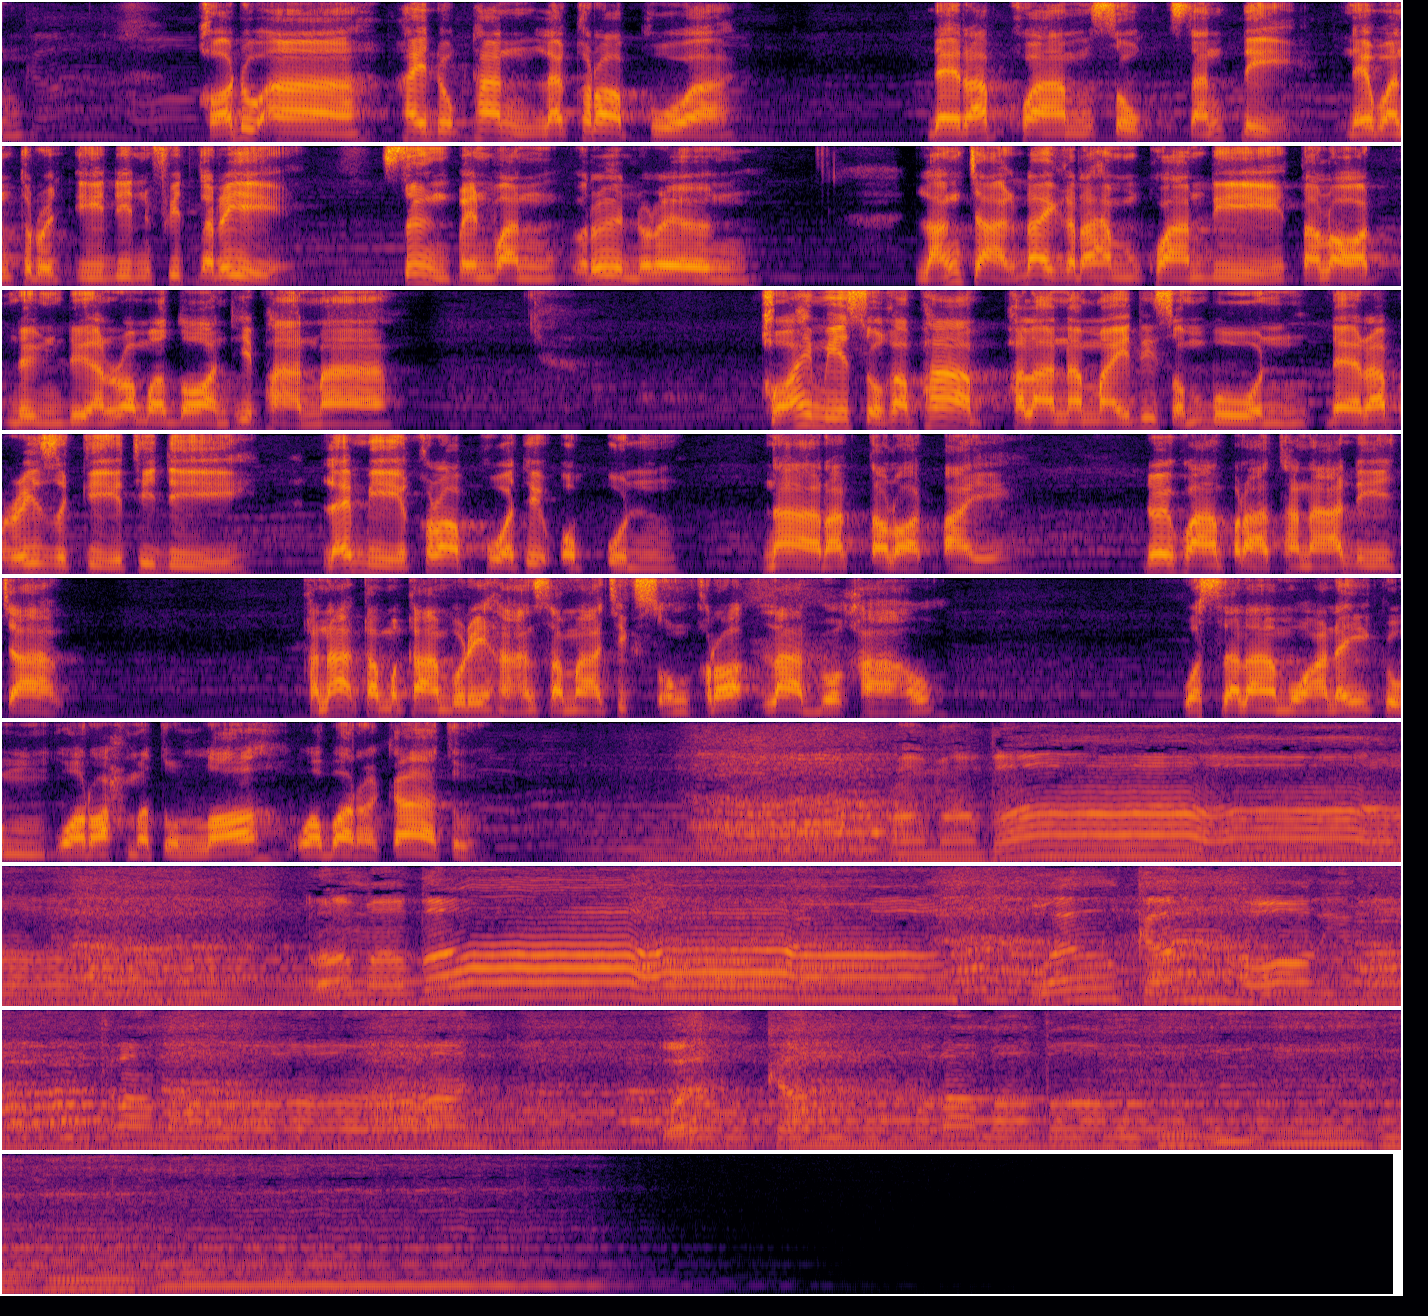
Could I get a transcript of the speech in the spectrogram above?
ขอดุอาให้ทุกท่านและครอบครัว ได้รับความสุขสันติในวันตรุษอีดินฟิตรีซึ่งเป็นวันรื่นเริง หลังจากได้กระทำความดีตลอดหนึ่งเดือนรอมฎอนที่ผ่านมา ขอให้มีสุขภาพพลานามัยที่สมบูรณ์ ได้รับริสกีที่ดี และมีครอบครัวที่อบอุ่น น่ารักตลอดไป ด้วยความปรารถนาดีจาก คณะกรรมการบริหารสมาชิกสงเคราะห์ลาดบัวขาว วัสสลามุอะลัยกุมวะเราะห์มะตุลลอฮ์วะบะเราะกาตุฮ์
